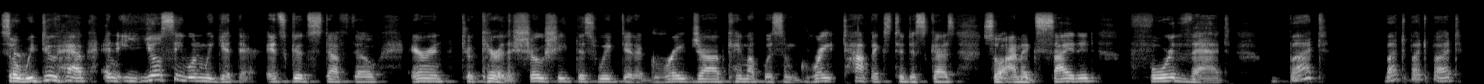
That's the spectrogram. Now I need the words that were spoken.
so we do have, and you'll see when we get there. It's good stuff, though. Aaron took care of the show sheet this week, did a great job, came up with some great topics to discuss. So I'm excited for that. But, but, but, but,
